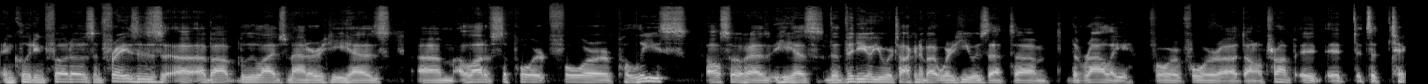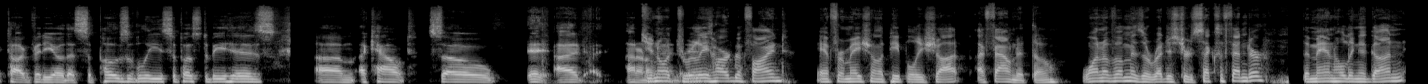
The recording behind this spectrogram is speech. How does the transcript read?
including photos and phrases uh, about Blue Lives Matter. He has um, a lot of support for police. Also has he has the video you were talking about where he was at um, the rally for for uh, Donald Trump. It, it it's a TikTok video that's supposedly supposed to be his um, account. So it, I I don't know. Do you know man. what's really hard to find? Information on the people he shot. I found it though. One of them is a registered sex offender. The man holding a gun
